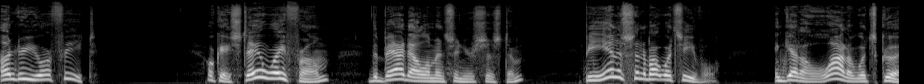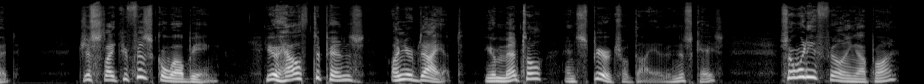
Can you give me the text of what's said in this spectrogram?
under your feet. Okay, stay away from the bad elements in your system. Be innocent about what's evil and get a lot of what's good, just like your physical well being. Your health depends on your diet, your mental and spiritual diet in this case. So, what are you filling up on?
